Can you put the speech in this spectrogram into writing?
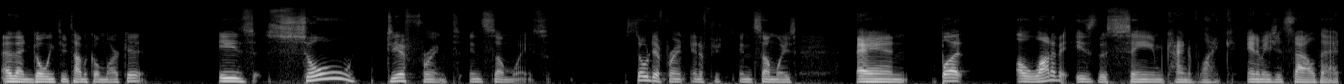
and then going to Tamako Market is so different in some ways. So different in a few, in some ways, and but a lot of it is the same kind of like animation style that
